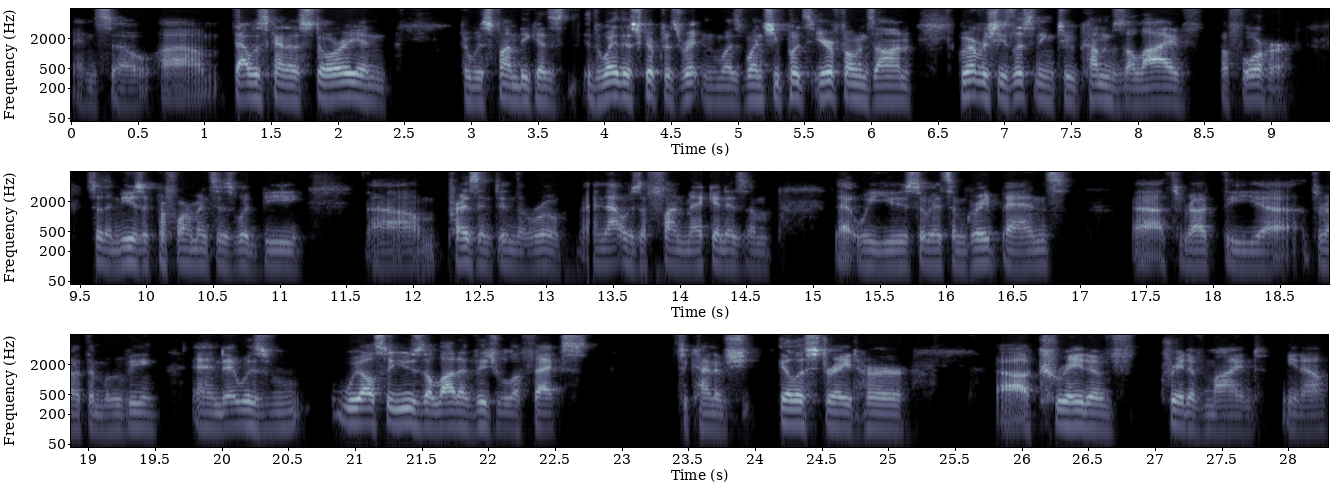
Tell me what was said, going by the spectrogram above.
And so um, that was kind of the story. And it was fun because the way the script was written was when she puts earphones on whoever she's listening to comes alive before her. So the music performances would be um, present in the room. And that was a fun mechanism that we used. So we had some great bands uh, throughout the uh, throughout the movie. And it was we also used a lot of visual effects to kind of sh- illustrate her uh, creative creative mind you know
